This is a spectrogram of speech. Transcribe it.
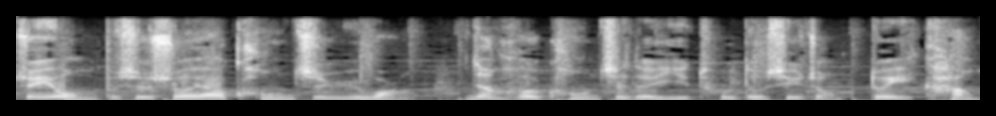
注意，我们不是说要控制欲望，任何控制的意图都是一种对抗，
